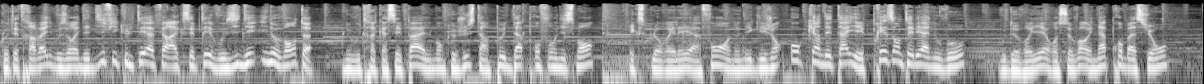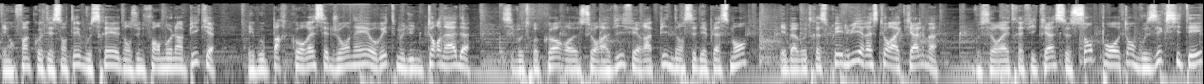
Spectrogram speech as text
Côté travail, vous aurez des difficultés à faire accepter vos idées innovantes. Ne vous tracassez pas, elles manquent juste un peu d'approfondissement. Explorez-les à fond en ne négligeant aucun détail et présentez-les à nouveau. Vous devriez recevoir une approbation. Et enfin, côté santé, vous serez dans une forme olympique et vous parcourez cette journée au rythme d'une tornade. Si votre corps euh, sera vif et rapide dans ses déplacements, et ben votre esprit, lui, restera calme. Vous saurez être efficace sans pour autant vous exciter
